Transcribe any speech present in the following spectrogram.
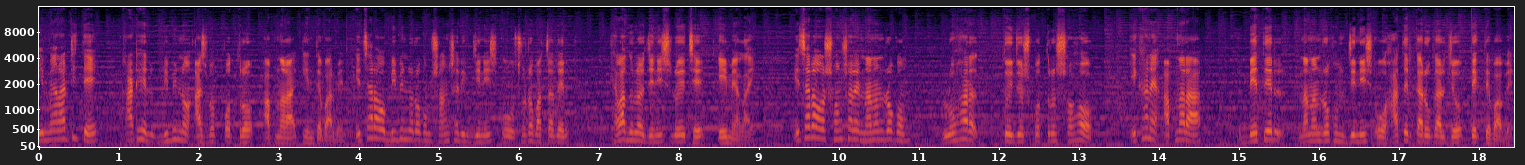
এই মেলাটিতে কাঠের বিভিন্ন আসবাবপত্র আপনারা কিনতে পারবেন। এছাড়াও বিভিন্ন রকম সাংসারিক জিনিস ও ছোট বাচ্চাদের খেলাধুলার জিনিস রয়েছে এই মেলায়। এছাড়াও সংসারের নানান রকম লোহার তৈজসপত্র সহ এখানে আপনারা বেতের নানান রকম জিনিস ও হাতের কারুকার্য দেখতে পাবেন।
